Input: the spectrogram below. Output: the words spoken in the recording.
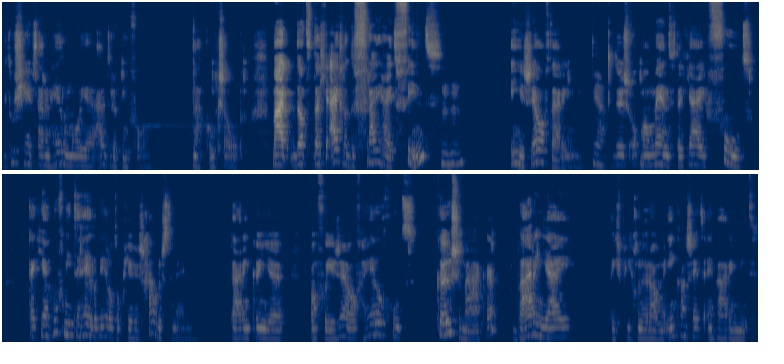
Loesje heeft daar een hele mooie uitdrukking voor. Nou, kom ik zo op. Maar dat, dat je eigenlijk de vrijheid vindt mhm. in jezelf daarin. Ja. Dus op het moment dat jij voelt. Kijk, jij hoeft niet de hele wereld op je schouders te nemen. Daarin kun je gewoon voor jezelf heel goed keuze maken waarin jij die spiegelneuronen in kan zetten en waarin niet.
